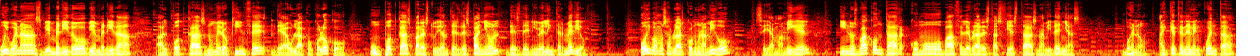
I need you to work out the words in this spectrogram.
Muy buenas, bienvenido, bienvenida al podcast número 15 de Aula Cocoloco, un podcast para estudiantes de español desde nivel intermedio. Hoy vamos a hablar con un amigo, se llama Miguel, y nos va a contar cómo va a celebrar estas fiestas navideñas. Bueno, hay que tener en cuenta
